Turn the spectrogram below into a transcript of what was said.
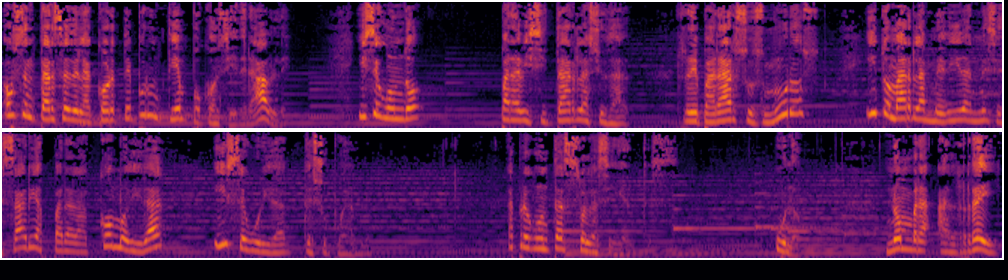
ausentarse de la corte por un tiempo considerable, y segundo, para visitar la ciudad, reparar sus muros y tomar las medidas necesarias para la comodidad y seguridad de su pueblo. Las preguntas son las siguientes. 1. Nombra al rey,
